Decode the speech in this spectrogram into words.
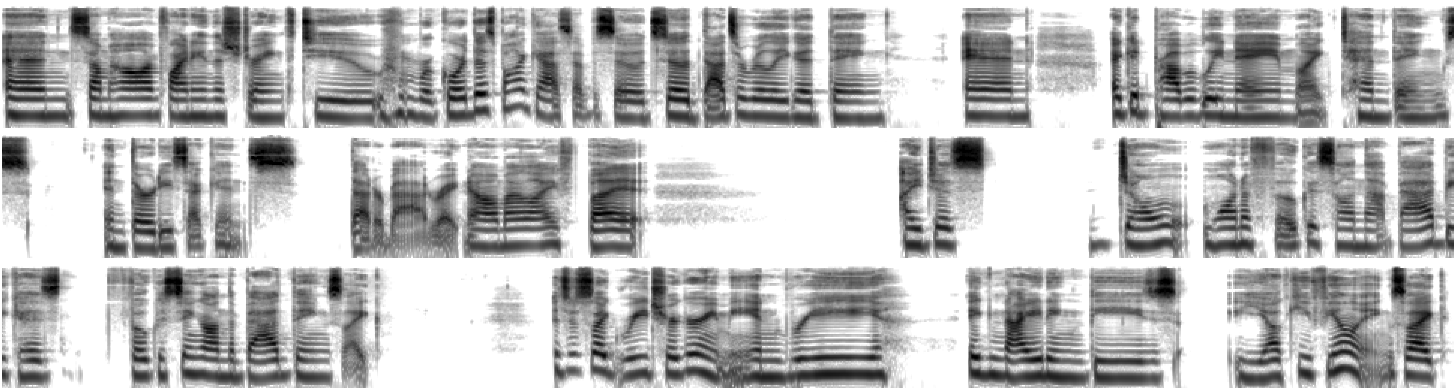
And somehow I'm finding the strength to record this podcast episode. So that's a really good thing. And I could probably name like 10 things in 30 seconds that are bad right now in my life, but I just don't want to focus on that bad because focusing on the bad things like it's just like re-triggering me and reigniting these yucky feelings. Like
